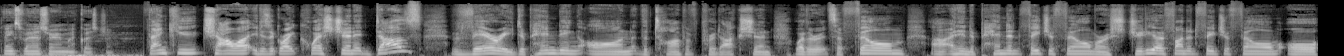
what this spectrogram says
Thanks for answering my question. Thank you, Chower. It is a great question. It does vary depending on the type of production, whether it's a film, uh, an independent feature film, or a studio funded feature film, or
